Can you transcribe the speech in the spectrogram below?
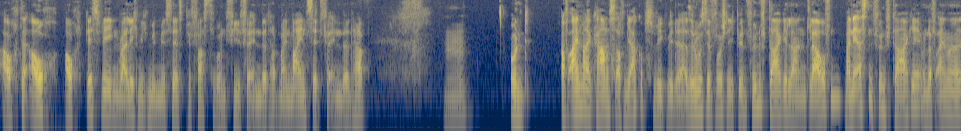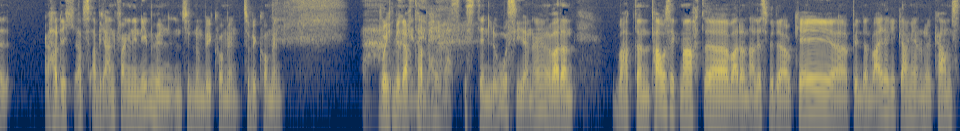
auch, der, auch, auch deswegen, weil ich mich mit mir selbst befasst habe und viel verändert habe, mein Mindset verändert habe. Mhm. Und auf einmal kam es auf dem Jakobsweg wieder. Also du musst dir vorstellen, ich bin fünf Tage lang gelaufen, meine ersten fünf Tage, und auf einmal hatte ich, habe hab ich angefangen, eine Nebenhöhlenentzündung bekommen, zu bekommen. Ah, wo ich mir gedacht habe, hey, was ist denn los hier? Ne? War dann, habe dann Pause gemacht, äh, war dann alles wieder okay, äh, bin dann weitergegangen und dann kam es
